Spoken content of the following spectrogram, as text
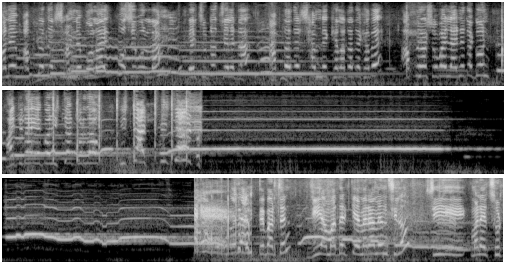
মানে আপনাদের সামনে বলাই পসিবল না। এই ছোট ছেলেটা আপনাদের সামনে খেলাটা দেখাবে। আপনারা সবাই লাইনে থাকুন। ভাইটিটা একবার স্টার্ট করে দাও। স্টার্ট স্টার্ট দেখতে পারছেন জি আমাদের ক্যামেরাম্যান ছিল। সে মানে ছোট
